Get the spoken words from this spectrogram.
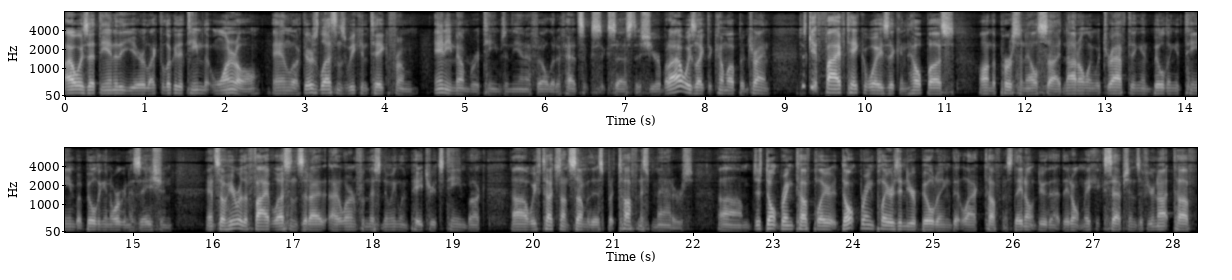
I always, at the end of the year, like to look at a team that won it all. And look, there's lessons we can take from any number of teams in the NFL that have had some success this year. But I always like to come up and try and just get five takeaways that can help us on the personnel side, not only with drafting and building a team, but building an organization. And so here are the five lessons that I, I learned from this New England Patriots team, Buck. Uh, we've touched on some of this, but toughness matters. Um, just don't bring tough players. Don't bring players into your building that lack toughness. They don't do that. They don't make exceptions. If you're not tough,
